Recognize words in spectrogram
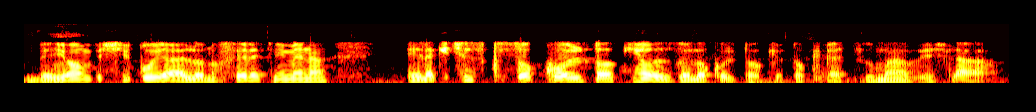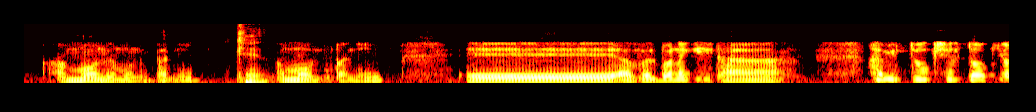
ביום, ושיבויה לא נופלת ממנה. אה, להגיד שזו כל טוקיו, זו לא כל טוקיו. טוקיו עצומה ויש לה המון המון פנים. כן. המון פנים. אה, אבל בוא נגיד, המיתוג של טוקיו,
